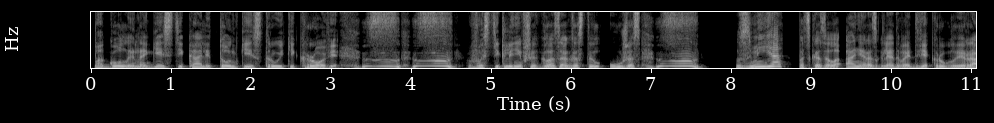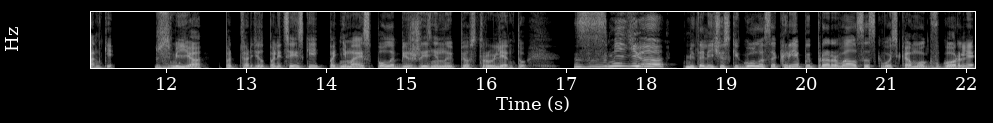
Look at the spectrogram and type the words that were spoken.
По голой ноге стекали тонкие струйки крови. «З-з-з!» В остекленевших глазах застыл ужас. «З-з!» «Змея?» — подсказала Аня, разглядывая две круглые ранки. «Змея!» — подтвердил полицейский, поднимая с пола безжизненную пеструю ленту. «Змея!» Металлический голос окреп и прорвался сквозь комок в горле.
